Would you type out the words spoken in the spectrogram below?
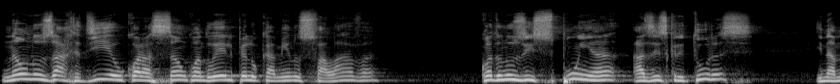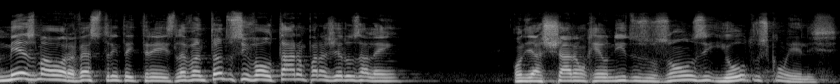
não nos ardia o coração quando ele pelo caminho nos falava, quando nos expunha as Escrituras? E na mesma hora, verso 33, levantando-se, voltaram para Jerusalém onde acharam reunidos os onze e outros com eles,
